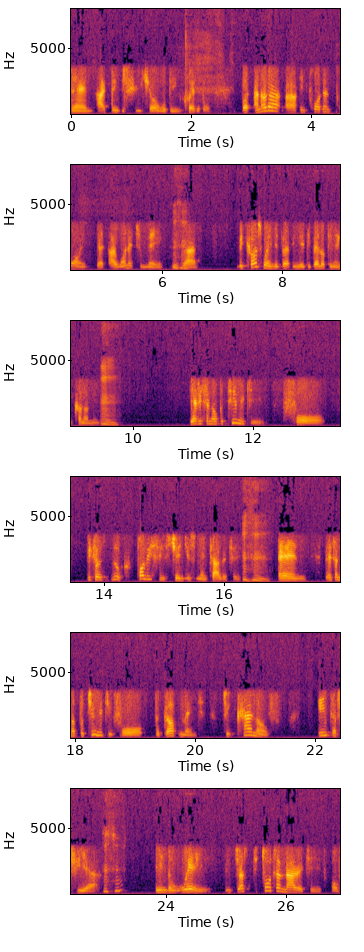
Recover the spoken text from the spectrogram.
then I think the future will be incredible. But another uh, important point that I wanted to make is mm-hmm. that because we're in, a, in a developing economy, mm. there is an opportunity for because look, policies changes mentality, mm-hmm. and there's an opportunity for the government to kind of interfere mm-hmm. in the way, just the total narrative of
